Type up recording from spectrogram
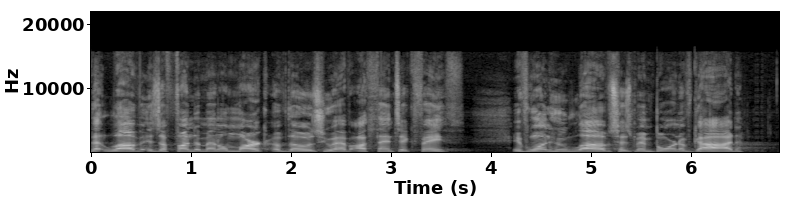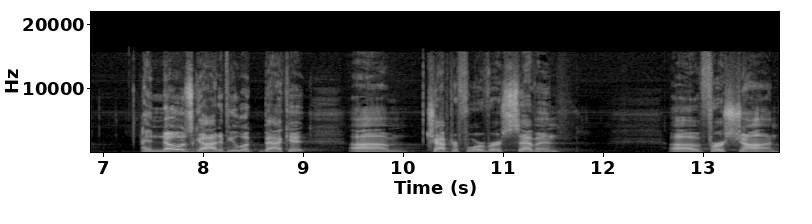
that love is a fundamental mark of those who have authentic faith. If one who loves has been born of God and knows God, if you look back at um, chapter 4, verse 7 of 1 John,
